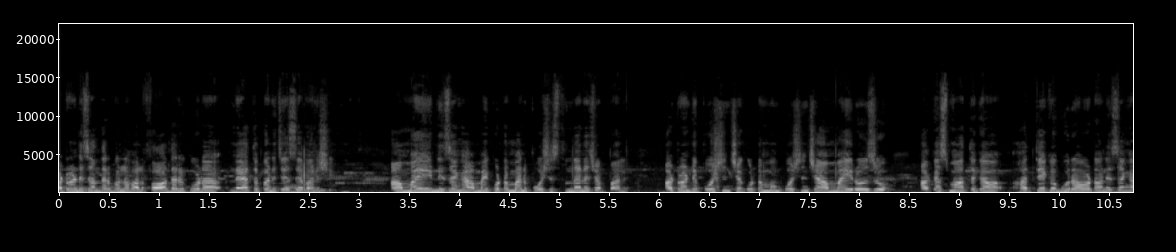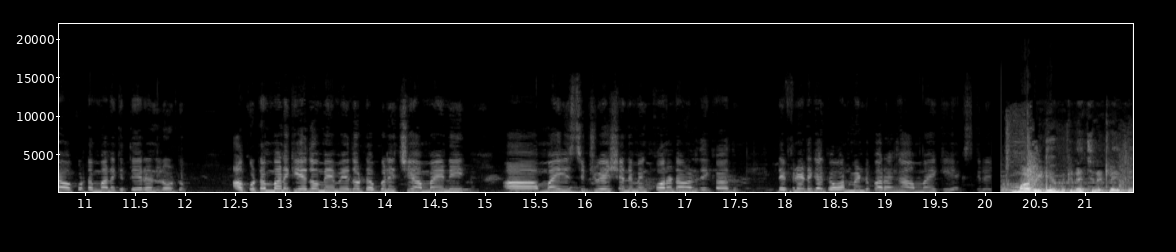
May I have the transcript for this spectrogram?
అటువంటి సందర్భంలో వాళ్ళ ఫాదర్ కూడా నేత పని చేసే మనిషి. ఆ అమ్మాయి నిజంగా అమ్మాయి కుటుంబాన్ని పోషిస్తుందనే చెప్పాలి. అటువంటి పోషించే కుటుంబం పోషించే అమ్మాయి ఈరోజు అకస్మాత్తుగా హత్యకు గురవడం నిజంగా ఆ కుటుంబానికి తీరని లోటు. ఆ కుటుంబానికి ఏదో మేము ఏదో డబ్బులు ఇచ్చి అమ్మాయిని ఆ అమ్మాయి సిచ్యువేషన్ మేము కొనడం అనేది కాదు. డెఫినెట్గా గవర్నమెంట్ పరంగా అమ్మాయికి ఎక్స్గ్రేట్ మా వీడియో మీకు నచ్చినట్లయితే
